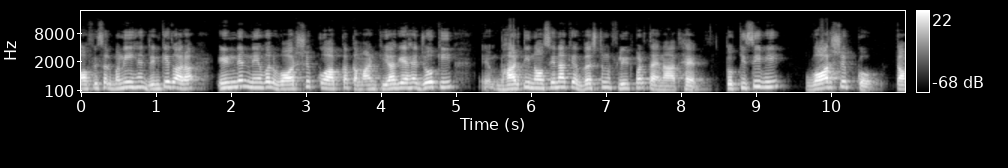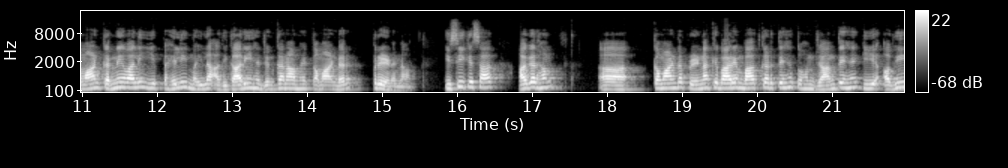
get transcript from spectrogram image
ऑफिसर बनी हैं जिनके द्वारा इंडियन नेवल वॉरशिप को आपका कमांड किया गया है जो कि भारतीय नौसेना के वेस्टर्न फ्लीट पर तैनात है। तो किसी भी वॉरशिप को कमांड करने वाली ये पहली महिला अधिकारी हैं जिनका नाम है कमांडर प्रेरणा। इसी के साथ अगर हम आ, कमांडर प्रेरणा के बारे में बात करते हैं तो हम जानते हैं कि ये अभी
